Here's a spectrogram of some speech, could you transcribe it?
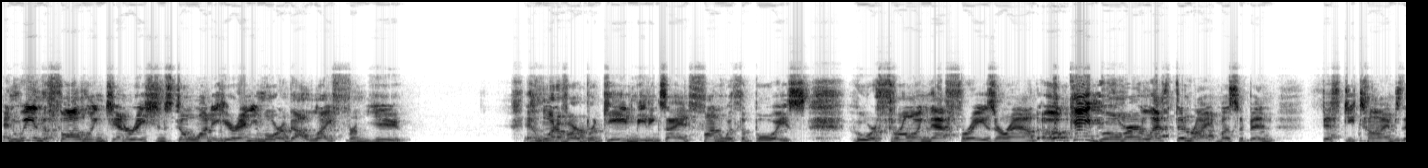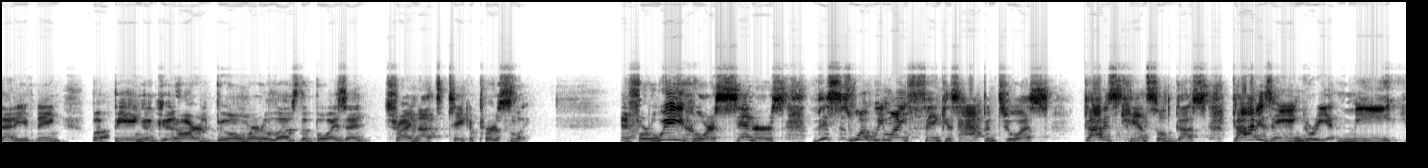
and we in the following generations don't want to hear any more about life from you. At one of our brigade meetings, I had fun with the boys who were throwing that phrase around. Okay, boomer, left and right. Must have been 50 times that evening. But being a good hearted boomer who loves the boys, I tried not to take it personally. And for we who are sinners, this is what we might think has happened to us. God has canceled us. God is angry at me.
